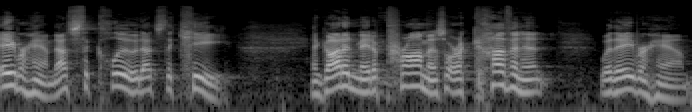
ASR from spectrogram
Abraham. That's the clue, that's the key. And God had made a promise or a covenant with Abraham.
